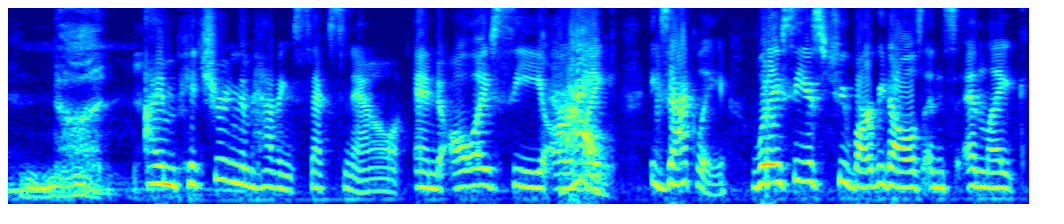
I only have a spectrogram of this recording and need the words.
none. I'm picturing them having sex now, and all I see are How? like exactly what I see is two Barbie dolls and and like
